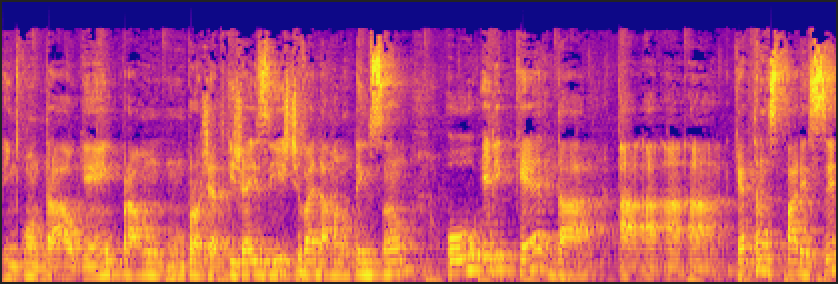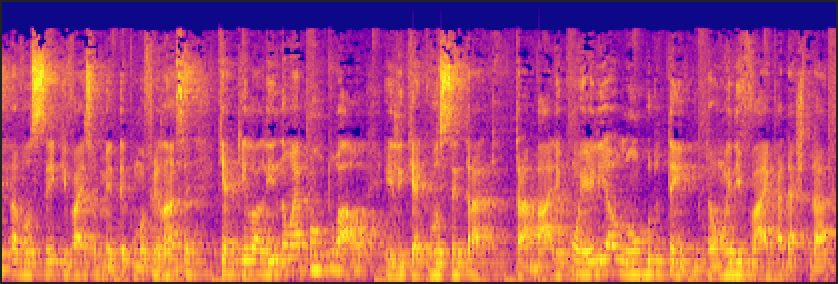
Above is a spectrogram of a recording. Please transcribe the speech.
encontrar alguém para um, um, projeto que já existe, vai dar manutenção, ou ele quer dar a, a, a, quer transparecer para você que vai submeter como freelancer que aquilo ali não é pontual. Ele quer que você tra trabalhe com ele ao longo do tempo. Então ele vai cadastrar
